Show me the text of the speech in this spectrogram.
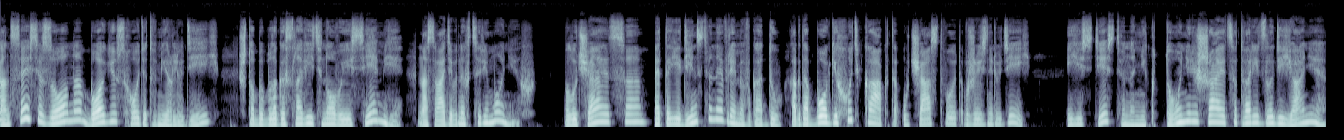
Конце сезона боги сходят в мир людей, чтобы благословить новые семьи на свадебных церемониях. Получается, это единственное время в году, когда боги хоть как-то участвуют в жизни людей. И, естественно, никто не решается творить злодеяния,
